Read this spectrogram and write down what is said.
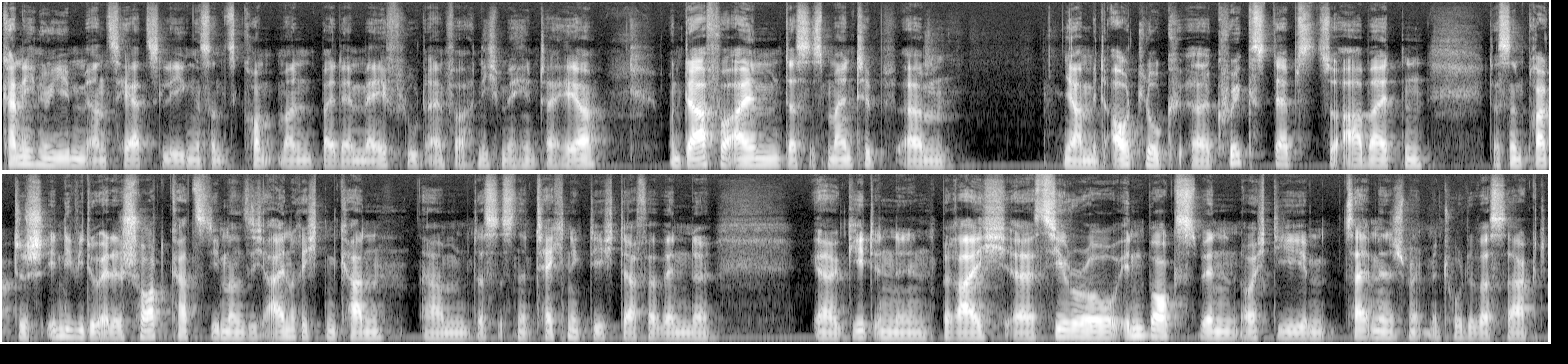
kann ich nur jedem ans Herz legen, sonst kommt man bei der Mailflut einfach nicht mehr hinterher. Und da vor allem, das ist mein Tipp, ähm, ja, mit Outlook äh, Quick Steps zu arbeiten. Das sind praktisch individuelle Shortcuts, die man sich einrichten kann. Ähm, das ist eine Technik, die ich da verwende äh, geht in den Bereich äh, Zero Inbox, wenn euch die Zeitmanagement-Methode was sagt.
